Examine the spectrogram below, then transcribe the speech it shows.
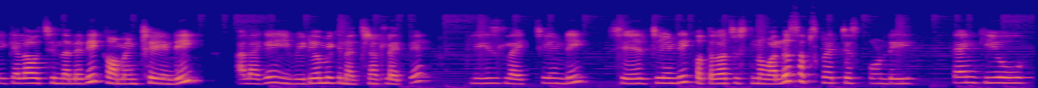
మీకు ఎలా వచ్చిందనేది కామెంట్ చేయండి. అలాగే ఈ వీడియో మీకు నచ్చినట్లయితే ప్లీజ్ లైక్ చేయండి షేర్ చేయండి. కొత్తగా చూస్తున్న వాళ్ళు సబ్స్క్రైబ్ చేసుకోండి. Thank you.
